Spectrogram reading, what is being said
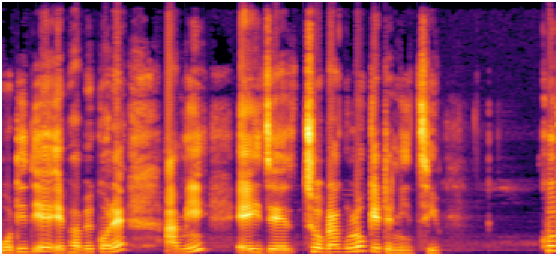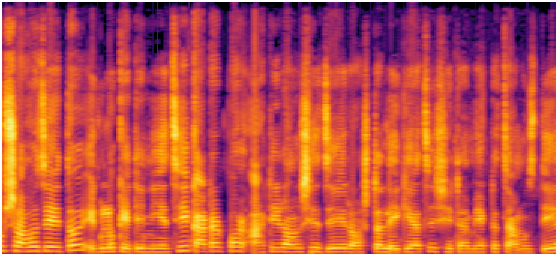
বটি দিয়ে এভাবে করে আমি এই যে ছোবড়াগুলো কেটে নিচ্ছি। খুব সহজেই তো এগুলো কেটে নিয়েছি। কাটার পর আটির অংশে যে রসটা লেগে আছে সেটা আমি একটা চামচ দিয়ে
